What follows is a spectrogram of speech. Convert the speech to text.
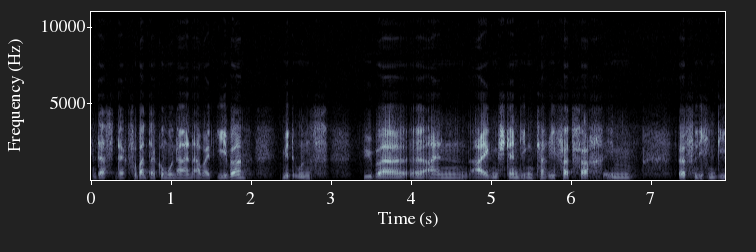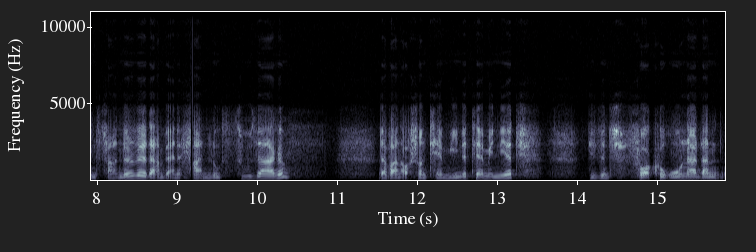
dass der Verband der kommunalen Arbeitgeber mit uns über äh, einen eigenständigen Tarifvertrag im öffentlichen Dienst verhandeln will. Da haben wir eine Verhandlungszusage. Da waren auch schon Termine terminiert. Die sind vor Corona dann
